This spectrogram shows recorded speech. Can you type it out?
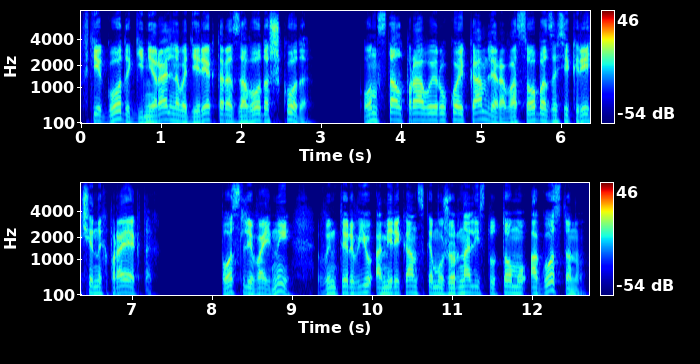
в те годы генерального директора завода «Шкода». Он стал правой рукой Камлера в особо засекреченных проектах. После войны в интервью американскому журналисту Тому Агостону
